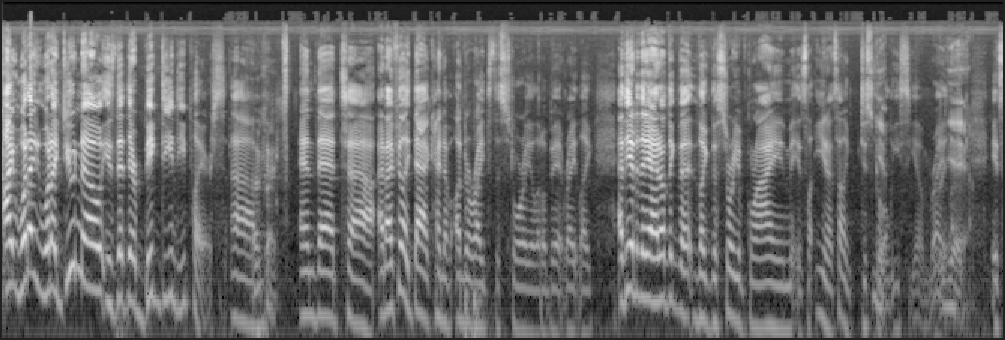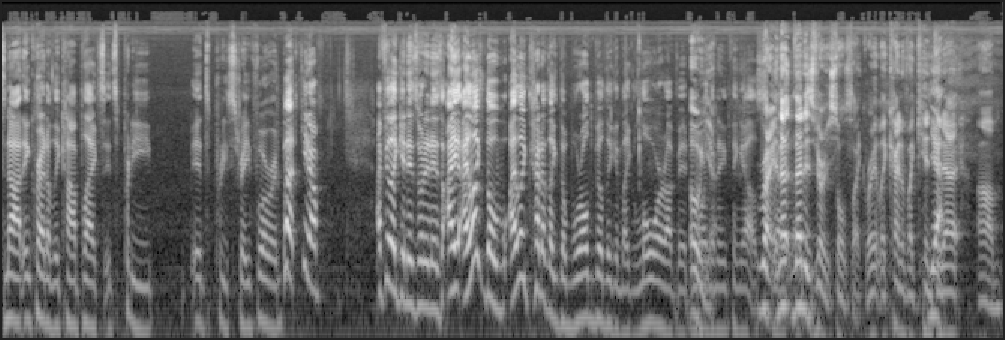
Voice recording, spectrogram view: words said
I what I what I do know is that they're big D and D players. Um, Okay. And that uh, and I feel like that kind of underwrites the story a little bit, right? Like at the end of the day, I don't think that like the story of Grime is like you know it's not like Disco Yeah. Elysium, right? Yeah, Like, yeah. It's not incredibly complex. It's pretty it's pretty straightforward, but you know. I feel like it is what it is. I, I like the I like kind of like the world building and like lore of it Oh, more yeah. than anything else. right, and that, that is very Souls like, right? Like kind of like hinted Yeah. at. Um,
